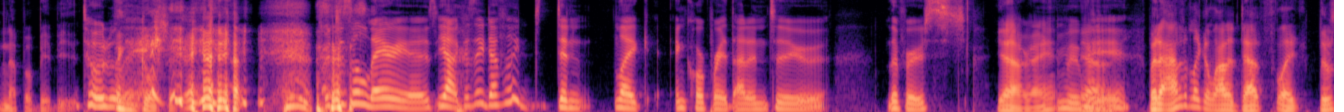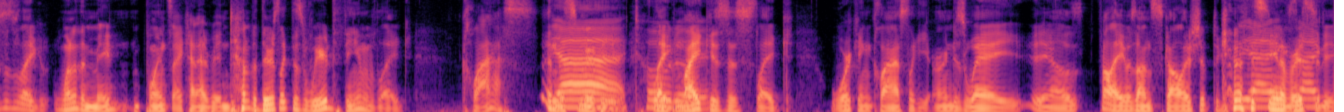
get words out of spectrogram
nepo baby. totally Culture. Yeah. which is hilarious yeah because they definitely didn't like incorporate that into the first Yeah, right. movie Yeah. But it added like a lot of depth. Like this was like one of the main points I kind of had written down. But there's like this weird theme of like class in Yeah, this movie. Totally. Like Mike is this like working class. Like he earned his way. You know, probably he was on scholarship to go to this university.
